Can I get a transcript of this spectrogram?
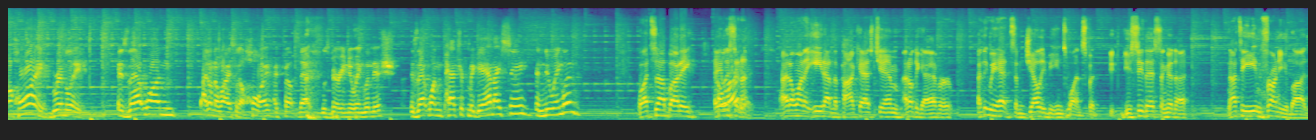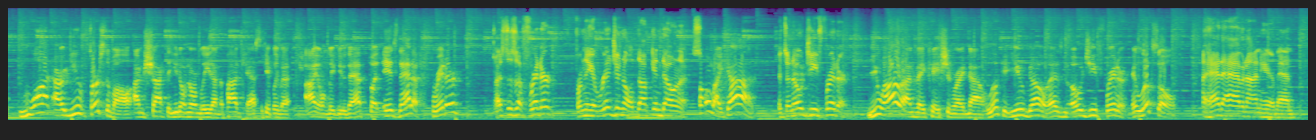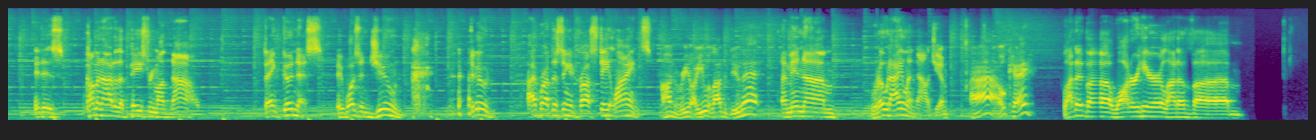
Ahoy, Brimley. Is that one? I don't know why I said ahoy. I felt that was very New Englandish. Is that one Patrick McGann I see in New England? What's up, buddy? Hey, listen. I, I don't want to eat on the podcast, Jim. I don't think I ever. I think we had some jelly beans once, but you, you see this? I'm gonna not to eat in front of you, bud. What are you? First of all, I'm shocked that you don't normally eat on the podcast. I can't believe that I only do that. But is that a fritter? This is a fritter from the original Dunkin' Donuts. Oh my God. It's an OG fritter. You are on vacation right now. Look at you go. That is an OG fritter. It looks old. I had to have it on here, man. It is coming out of the pastry month now. Thank goodness it wasn't June, dude. I brought this thing across state lines. Unreal. Are you allowed to do that? I'm in um, Rhode Island now, Jim. Ah, okay. A lot of uh, water here, a lot of um,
